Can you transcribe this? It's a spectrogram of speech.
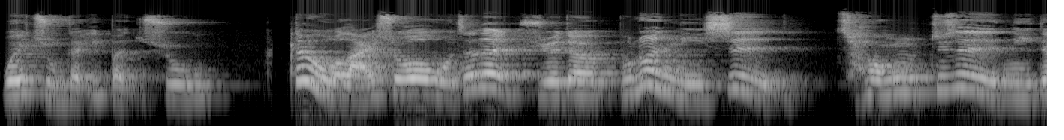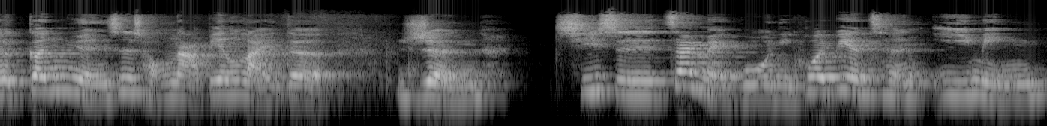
为主的一本书。对我来说，我真的觉得，不论你是。从就是你的根源是从哪边来的人，其实在美国你会变成移民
